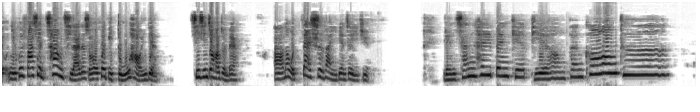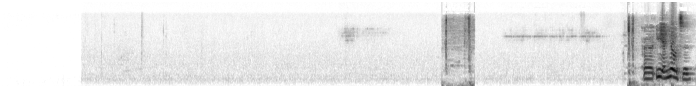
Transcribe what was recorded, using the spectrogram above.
有你会发现唱起来的时候会比读好一点。星星做好准备啊！啊，那我再示范一遍这一句。เปลี่ยนฉันให้เป็นแค่เพียงเพื่อนของเธอ。 呃，欲言又止，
